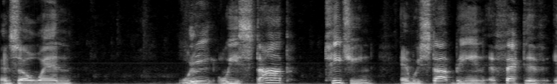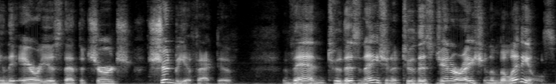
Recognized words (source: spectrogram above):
And so when we we stop teaching and we stop being effective in the areas that the church should be effective, then to this nation and to this generation of millennials,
